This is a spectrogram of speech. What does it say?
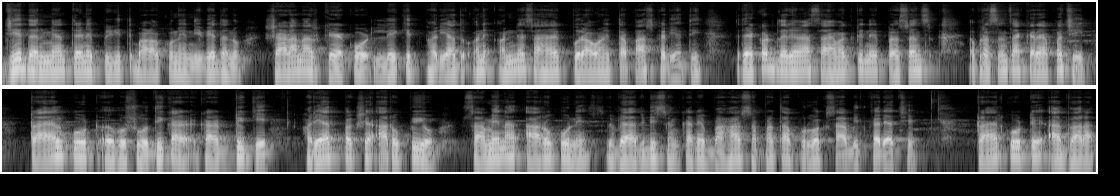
જે દરમિયાન તેણે પીડિત બાળકોને નિવેદનો, શાળાના રેકોર્ડ, લેખિત ફરિયાદો અને અન્ય સહાયક પુરાવાની તપાસ કરી હતી. રેકોર્ડ દરમિયાન સામગ્રીને પ્રશંસા કર્યા પછી ટ્રાયલ કોર્ટ શોધી કાઢ્યું કે ફરિયાદ પક્ષે આરોપીઓ સામેના આરોપોને વ્યાજબી શંકાને બહાર સફળતાપૂર્વક સાબિત કર્યા છે. ટ્રાયલ કોર્ટે આ દ્વારા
